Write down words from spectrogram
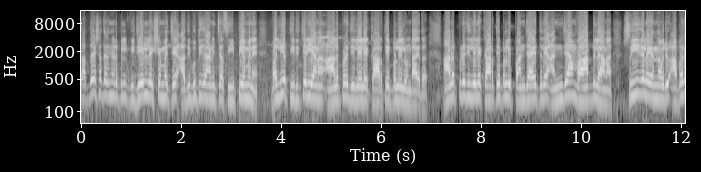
തദ്ദേശ തെരഞ്ഞെടുപ്പിൽ വിജയം ലക്ഷ്യം വെച്ച് അതിബുദ്ധി കാണിച്ച സി പി എമ്മിന് വലിയ തിരിച്ചടിയാണ് ആലപ്പുഴ ജില്ലയിലെ കാർത്തിയപ്പള്ളിയിൽ ഉണ്ടായത്. ആലപ്പുഴ ജില്ലയിലെ കാർത്തിയപ്പള്ളി പഞ്ചായത്തിലെ അഞ്ചാം വാർഡിലാണ് ശ്രീകല എന്ന ഒരു അപര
